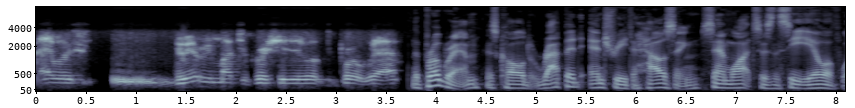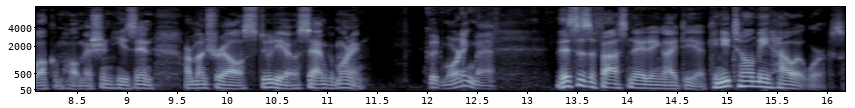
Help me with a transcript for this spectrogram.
I was very much appreciative of the program. The program is called Rapid Entry to Housing. Sam Watts is the CEO of Welcome Hall Mission. He's in our Montreal studio. Sam, good morning. Good morning, Matt. This is a fascinating idea. Can you tell me how it works?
